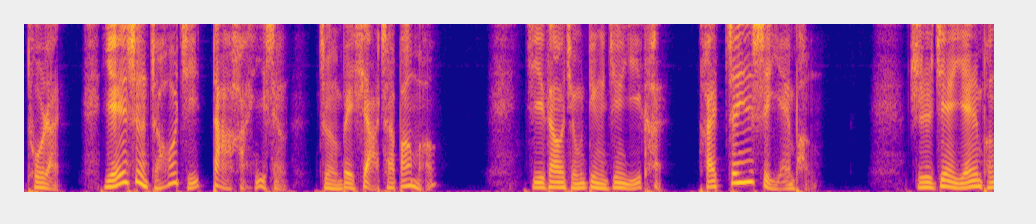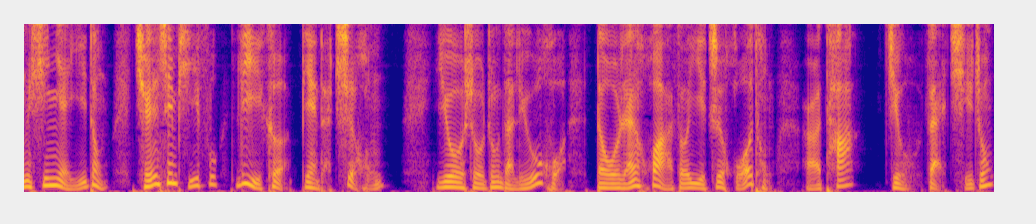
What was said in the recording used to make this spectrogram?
突然。严胜着急大喊一声，准备下车帮忙。姬苍穹定睛一看，还真是严鹏。只见严鹏心念一动，全身皮肤立刻变得赤红，右手中的流火陡然化作一只火筒，而他就在其中。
